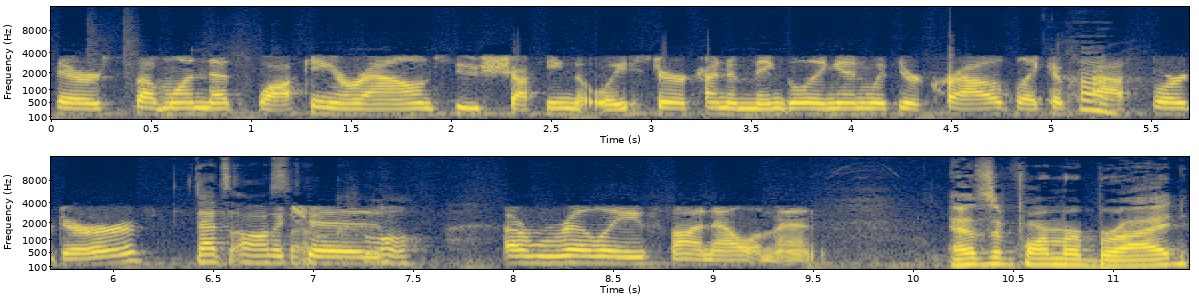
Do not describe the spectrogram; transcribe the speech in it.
there's someone that's walking around who's shucking the oyster, kind of mingling in with your crowd like a past hors d'oeuvre, that's awesome which is a really fun element. As a former bride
